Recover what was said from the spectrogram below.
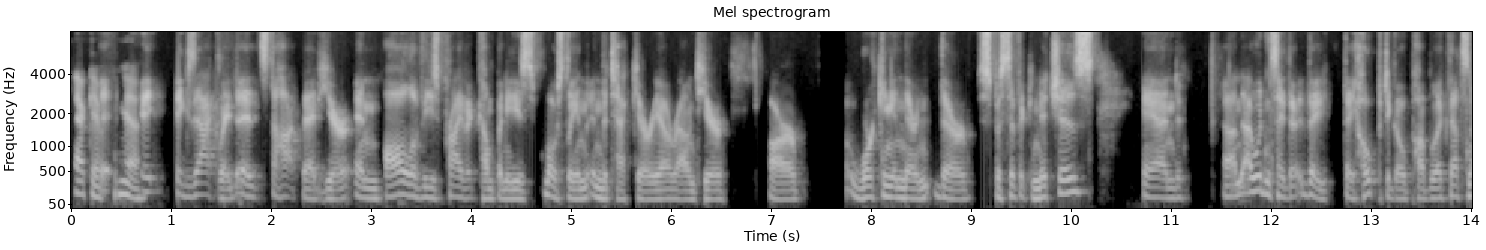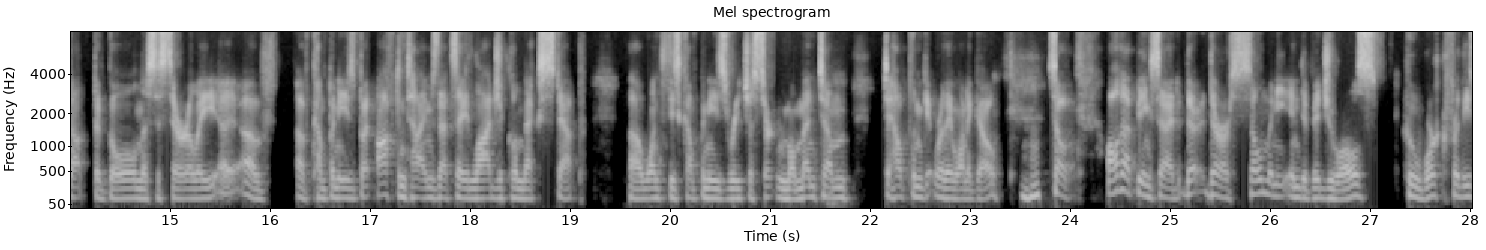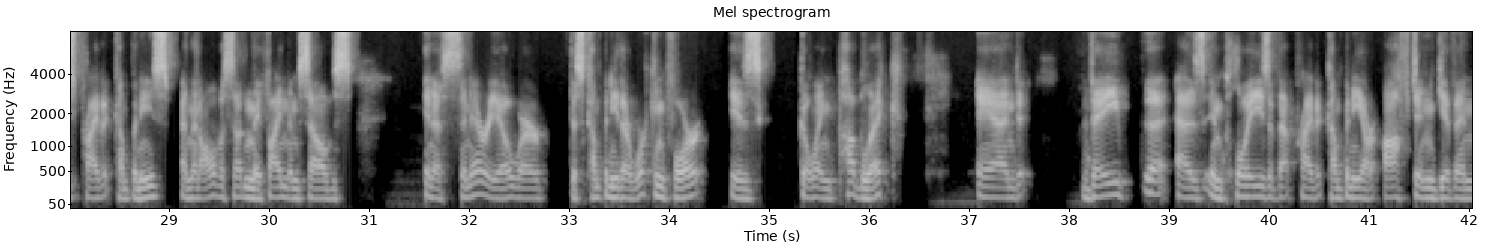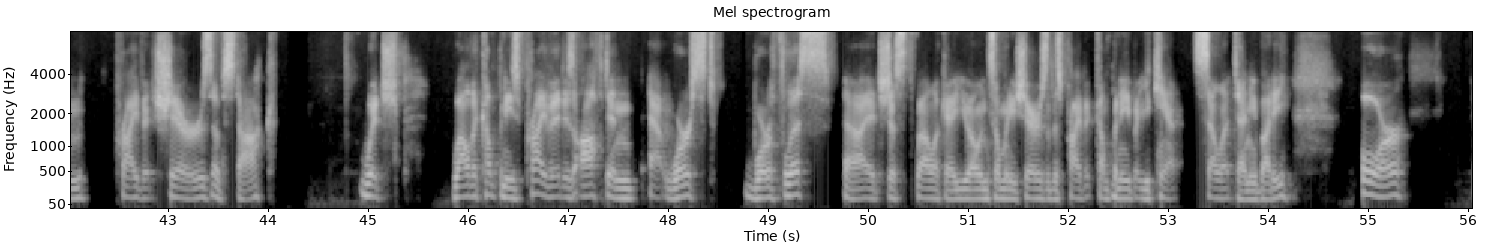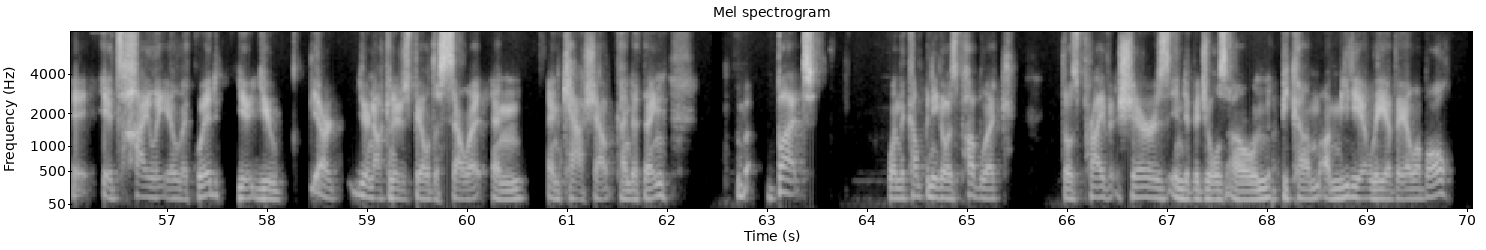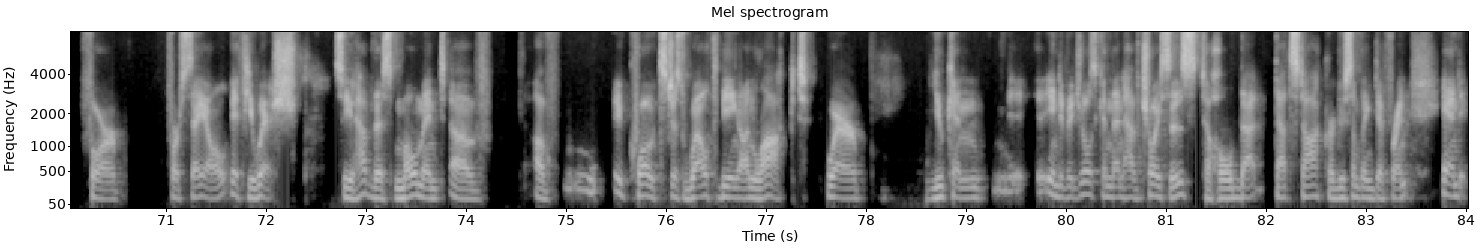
yeah. It, exactly it's the hotbed here and all of these private companies mostly in, in the tech area around here are working in their their specific niches and um, I wouldn't say that they they hope to go public. That's not the goal necessarily uh, of of companies, but oftentimes that's a logical next step uh, once these companies reach a certain momentum to help them get where they want to go. Mm-hmm. So, all that being said, there there are so many individuals who work for these private companies, and then all of a sudden they find themselves in a scenario where this company they're working for is going public, and they, uh, as employees of that private company, are often given private shares of stock, which, while the company's private, is often at worst worthless. Uh, it's just, well, okay, you own so many shares of this private company, but you can't sell it to anybody. Or it's highly illiquid. You you are you're not going to just be able to sell it and and cash out kind of thing. But when the company goes public, those private shares individuals own become immediately available for for sale if you wish. So you have this moment of of quotes just wealth being unlocked where you can individuals can then have choices to hold that that stock or do something different and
